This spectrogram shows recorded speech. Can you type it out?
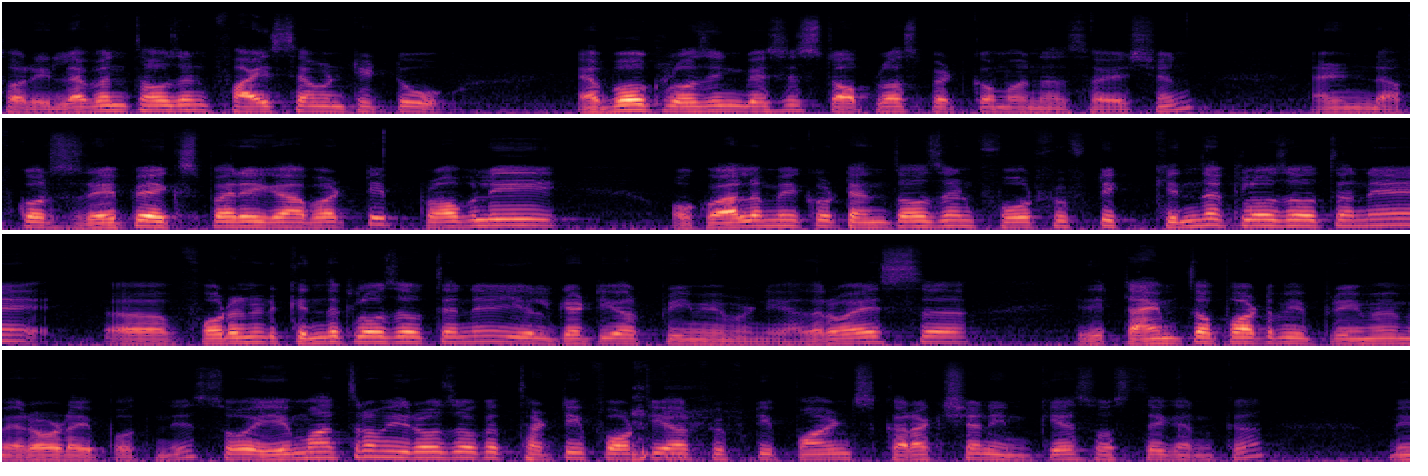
sorry eleven thousand five seventy two above closing basis stop loss పెట్టుకోమన్న సజెషన్ అండ్ అఫ్ కోర్స్ రేపే ఎక్స్పైరీ కాబట్టి ప్రాబ్లీ ఒకవేళ మీకు టెన్ థౌసండ్ ఫోర్ ఫిఫ్టీ కింద క్లోజ్ అవుతేనే ఫోర్ హండ్రెడ్ కింద క్లోజ్ అవుతేనే you will get your premium అండి. అదర్వైజ్ ఇది టైంతో పాటు మీ ప్రీమియం ఎరోడ్ అయిపోతుంది. సో ఏమాత్రం ఈరోజు ఒక thirty forty or fifty points correction in case వస్తే కనుక మీ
